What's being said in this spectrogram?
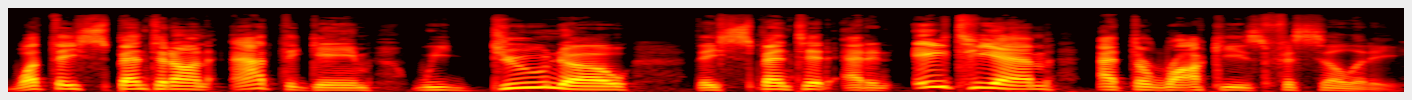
what they spent it on at the game. We do know they spent it at an ATM at the Rockies facility.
